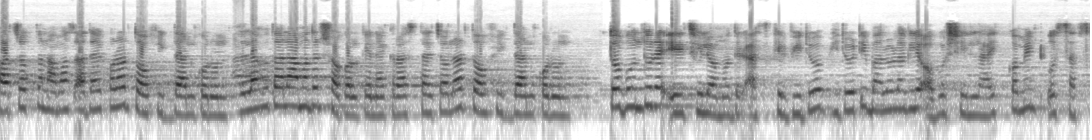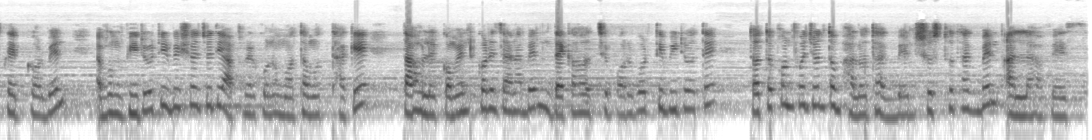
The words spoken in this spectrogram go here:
পাঁচক্ত নামাজ আদায় করার তৌফিক দান করুন। আল্লাহ তালা আমাদের সকলকে নেক রাস্তায় চলার তৌফিক দান করুন। তো বন্ধুরা, এই ছিল আমাদের আজকের ভিডিও। ভিডিওটি ভালো লাগলে অবশ্যই লাইক, কমেন্ট ও সাবস্ক্রাইব করবেন এবং ভিডিওটির বিষয়ে যদি আপনার কোনো মতামত থাকে, তাহলে কমেন্ট করে জানাবেন। দেখা হচ্ছে পরবর্তী ভিডিওতে। ততক্ষণ পর্যন্ত ভালো থাকবেন, সুস্থ থাকবেন। আল্লাহ হাফেজ।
